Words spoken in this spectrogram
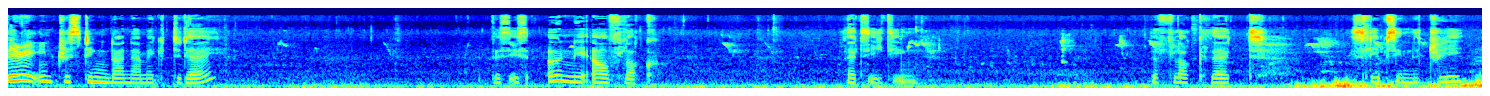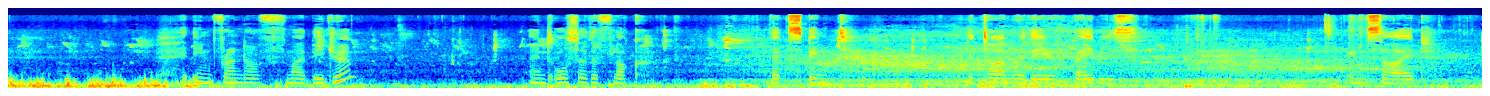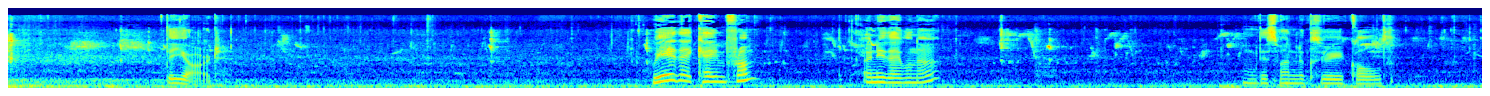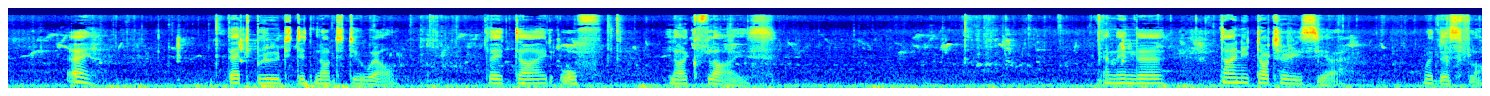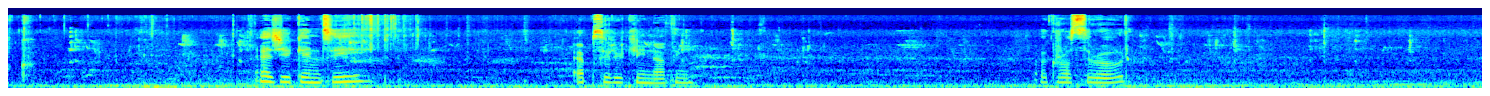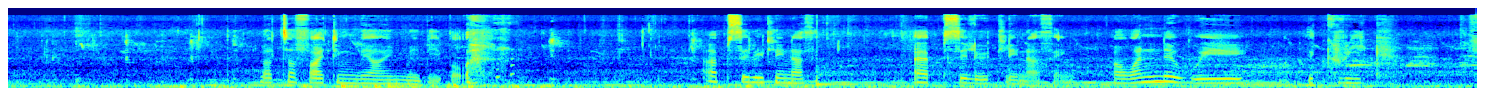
Very interesting dynamic today. This is only our flock that's eating. The flock that sleeps in the tree in front of my bedroom and also the flock that spent the time with their babies inside the yard. Where they came from, only they will know. And this one looks very cold. Hey, that brood did not do well. They died off like flies. And then the tiny totter is here with this flock. As you can see, absolutely nothing across the road. Lots of fighting behind me, people. absolutely nothing. Absolutely nothing. I wonder where the creek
